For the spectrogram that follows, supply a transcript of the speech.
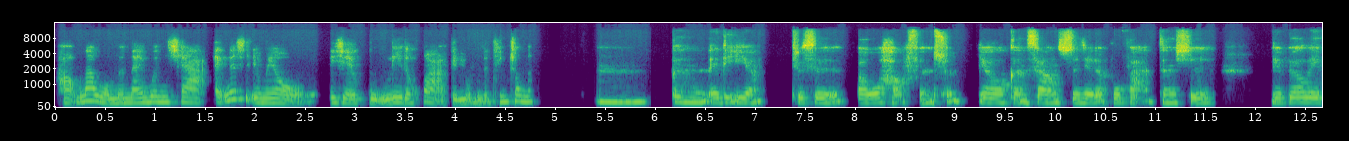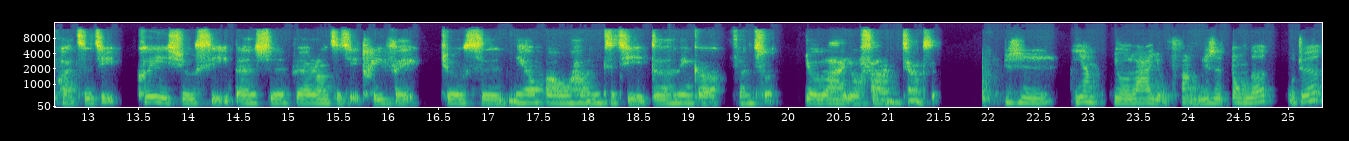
好，那我们来问一下，哎，那是有没有一些鼓励的话给予我们的听众呢？嗯。跟 AD 一样，就是把握好分寸，要跟上世界的步伐，但是也不要累垮自己。可以休息，但是不要让自己颓废。就是你要把握好你自己的那个分寸，有拉有放，这样子。就是一样有拉有放，就是懂得。我觉得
